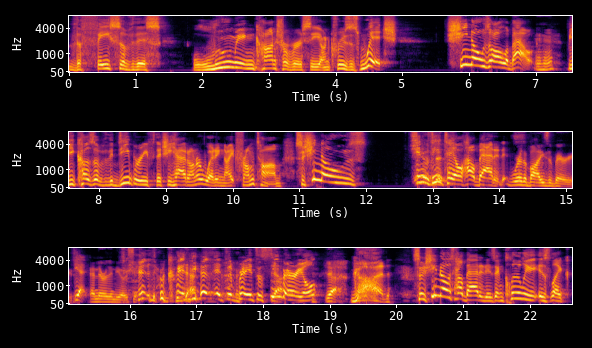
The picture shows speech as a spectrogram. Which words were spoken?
the face of this looming controversy on cruises, which she knows all about mm-hmm. because of the debrief that she had on her wedding night from Tom. So she knows in knows detail how bad it is. Where the bodies are buried. Yeah. And they're in the ocean. it's a it's a sea Yeah. burial. Yeah. God. So she knows how bad it is and clearly is like,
